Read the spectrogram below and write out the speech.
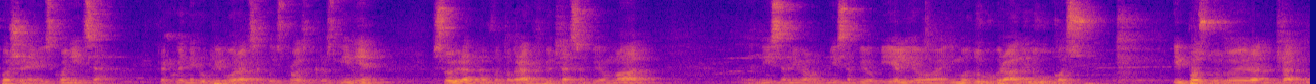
pošaljem iz Konjica preko jedne grupe boraca koji prolaze kroz linije, svoju ratnu fotografiju, tad sam bio mlad, nisam, imao, nisam bio bijeli, ovaj, imao dugu bradu i dugu kosu. I poslao je ratnu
